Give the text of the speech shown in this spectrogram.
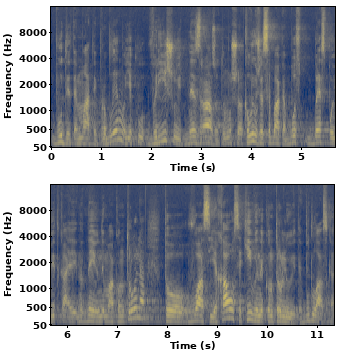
будете мати проблему, яку вирішують не зразу. Тому що коли вже собака без повідка і над нею нема контроля, то у вас є хаос, який ви не контролюєте. Будь ласка,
